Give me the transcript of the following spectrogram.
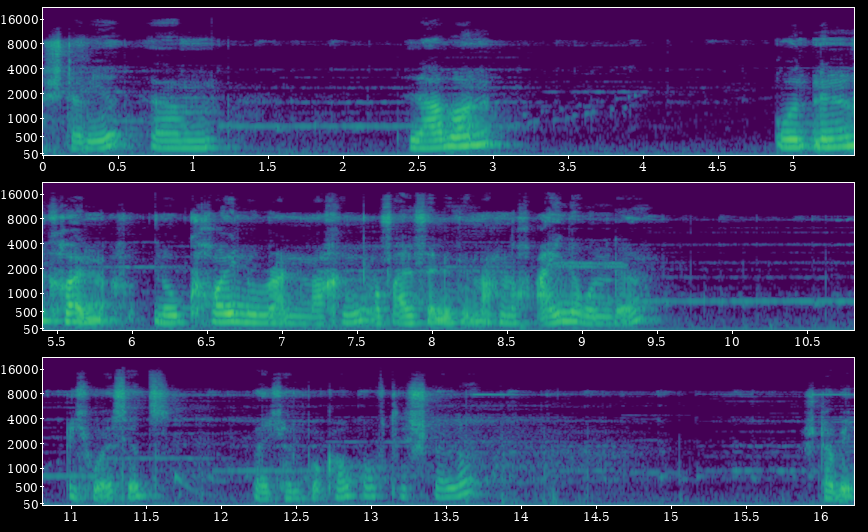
stabil ähm, labern und einen Coin, no Coin Run machen. Auf alle Fälle, wir machen noch eine Runde. Ich weiß jetzt, weil ich keinen Bock habe auf die Stelle. Stabil.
